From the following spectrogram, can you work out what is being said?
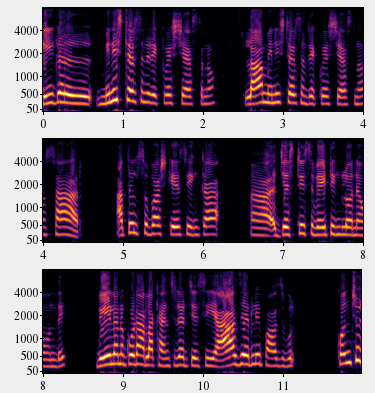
లీగల్ మినిస్టర్స్ని రిక్వెస్ట్ చేస్తున్నాం. లా మినిస్టర్స్ని రిక్వెస్ట్ చేస్తున్నాం. సార్ అతుల్ సుభాష్ కేసు ఇంకా జస్టిస్ వెయిటింగ్లోనే ఉంది. వీళ్ళను కూడా అలా కన్సిడర్ చేసి యాజ్ ఎర్లీ పాసిబుల్ కొంచెం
